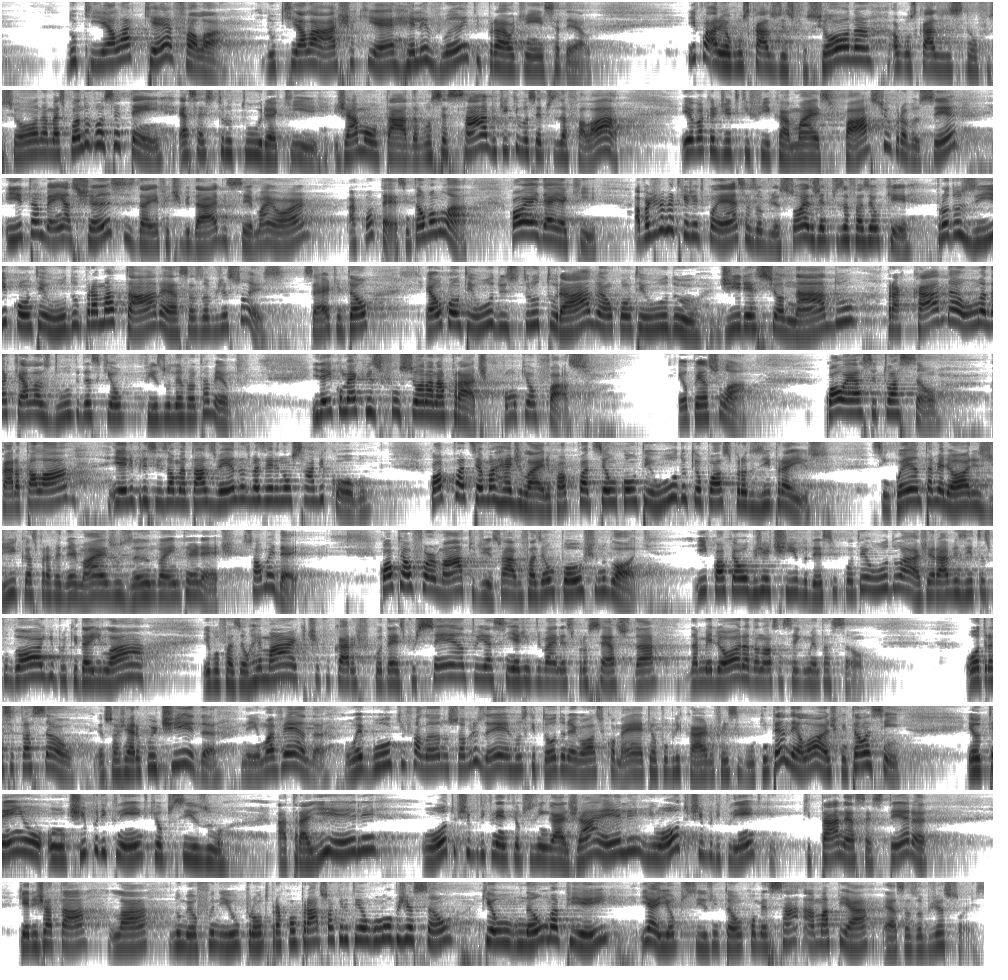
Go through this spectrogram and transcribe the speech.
do que ela quer falar, do que ela acha que é relevante para a audiência dela. E claro, em alguns casos isso funciona, alguns casos isso não funciona, mas quando você tem essa estrutura aqui já montada, você sabe o que, que você precisa falar, eu acredito que fica mais fácil para você e também as chances da efetividade ser maior acontecem. Então vamos lá. Qual é a ideia aqui? A partir do momento que a gente conhece as objeções, a gente precisa fazer o quê? Produzir conteúdo para matar essas objeções, certo? Então, é um conteúdo estruturado, é um conteúdo direcionado para cada uma daquelas dúvidas que eu fiz o levantamento. E daí, como é que isso funciona na prática? Como que eu faço? Eu penso lá, qual é a situação? O cara está lá e ele precisa aumentar as vendas, mas ele não sabe como. Qual pode ser uma headline? Qual pode ser um conteúdo que eu posso produzir para isso? 50 melhores dicas para vender mais usando a internet. Só uma ideia. Qual que é o formato disso? Ah, vou fazer um post no blog. E qual que é o objetivo desse conteúdo? Ah, gerar visitas para o blog, porque daí lá eu vou fazer um remarketing o cara ficou 10%, e assim a gente vai nesse processo da, da melhora da nossa segmentação. Outra situação, eu só gero curtida, nenhuma venda. Um e-book falando sobre os erros que todo negócio comete ao publicar no Facebook. Entendem a lógica? Então, assim, eu tenho um tipo de cliente que eu preciso atrair ele, um outro tipo de cliente que eu preciso engajar ele, e um outro tipo de cliente que está nessa esteira, que ele já está lá no meu funil pronto para comprar, só que ele tem alguma objeção que eu não mapeei, e aí eu preciso, então, começar a mapear essas objeções.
